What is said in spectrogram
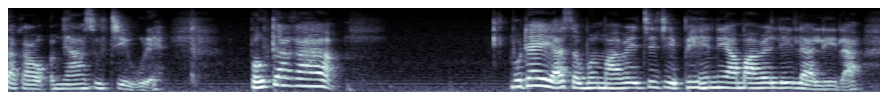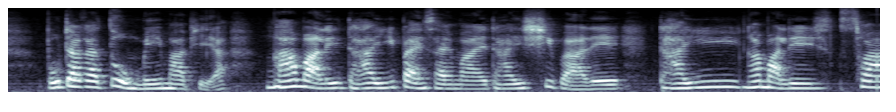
ဆာကကိုအများစုကြည့်ဦးတယ်ဗုဒ္ဓက ဗုဒ္ဓရဲ့ရာဇဝင်မှာပဲကြည့်ကြည့်ဘယ်နေရာမှာပဲလေးလာလေးလာဗုဒ္ဓကသူ့ကိုမေးမှဖြစ်ရငါမှလေဓာကြီးပိုင်ဆိုင်ပါတယ်ဓာကြီးရှိပါတယ်ဓာကြီးငါမှလေစွာ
